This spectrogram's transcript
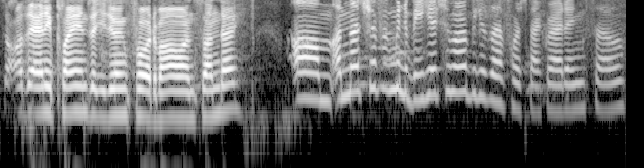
So are there any plans that you're doing for tomorrow and Sunday? Um, I'm not sure if I'm going to be here tomorrow because I have horseback riding, so.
